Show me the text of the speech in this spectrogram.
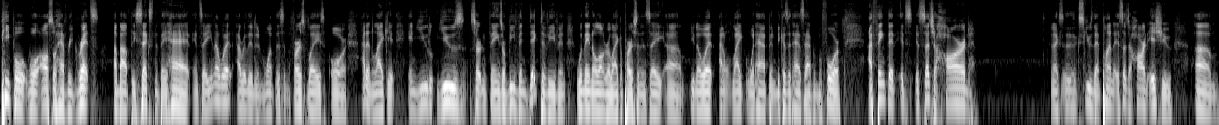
people will also have regrets about the sex that they had and say, you know what, I really didn't want this in the first place, or I didn't like it, and you use certain things or be vindictive even when they no longer like a person and say, um, you know what, I don't like what happened because it has happened before. I think that it's it's such a hard, and ex- excuse that pun, it's such a hard issue um,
